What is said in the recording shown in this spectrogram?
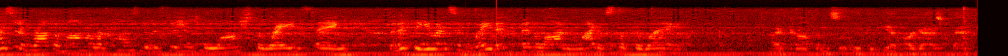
President Barack Obama recalls the decision to launch the raid, saying that if the U.S. had waited, bin Laden might have slipped away. I have confidence that we could get our guys back.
